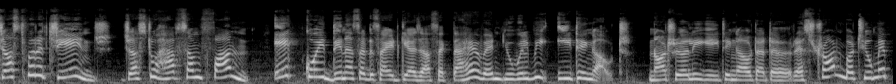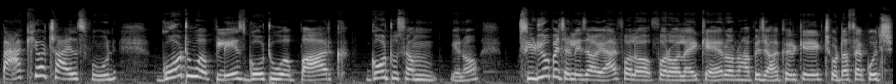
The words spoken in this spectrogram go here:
just for a change just to have some fun एक कोई दिन ऐसा डिसाइड किया जा सकता है when you will be eating out not really eating out at a restaurant but you may pack your child food go to a place go to a park go to some you know सीढ़ियों पे चले जाओ यार फॉर ऑल आई केयर और वहाँ पे जाकर के एक छोटा सा कुछ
